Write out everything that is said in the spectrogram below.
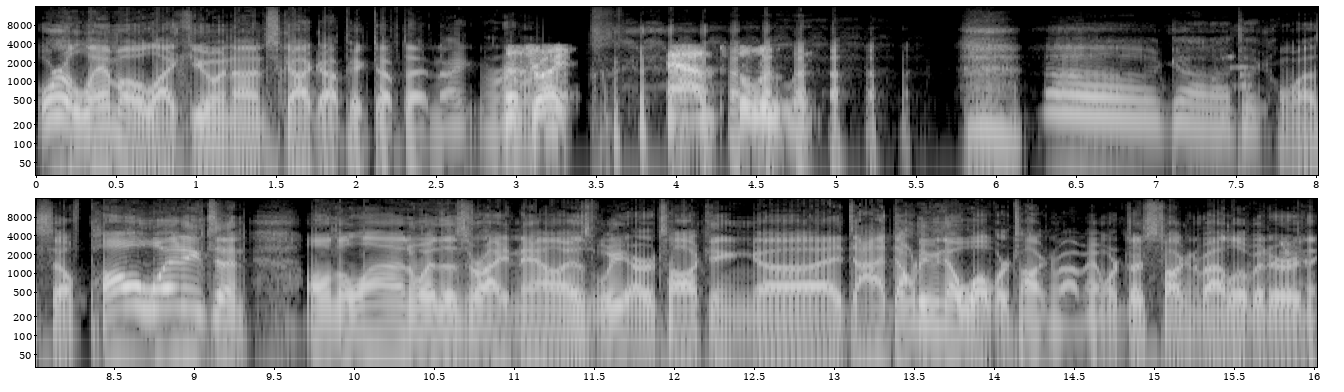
Or a limo like you and I and Scott got picked up that night. Remember? That's right. Absolutely. oh God, I tickle myself. Paul Whittington on the line with us right now as we are talking. Uh, I don't even know what we're talking about, man. We're just talking about a little bit of everything.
